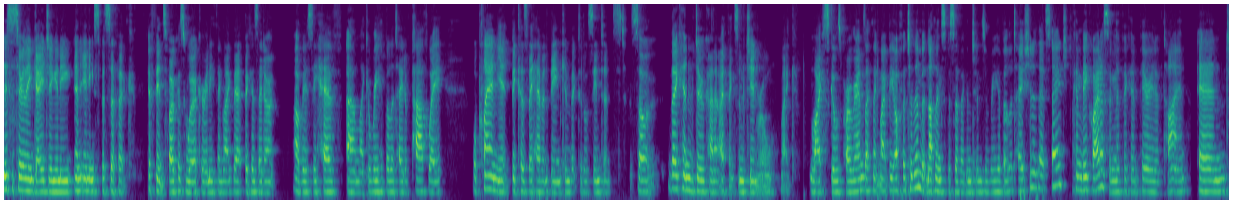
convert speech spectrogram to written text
necessarily engaging any in any specific offence focused work or anything like that because they don't obviously have um, like a rehabilitative pathway or plan yet because they haven't been convicted or sentenced. So they can do kind of, I think, some general like life skills programs I think might be offered to them, but nothing specific in terms of rehabilitation at that stage. It can be quite a significant period of time. And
